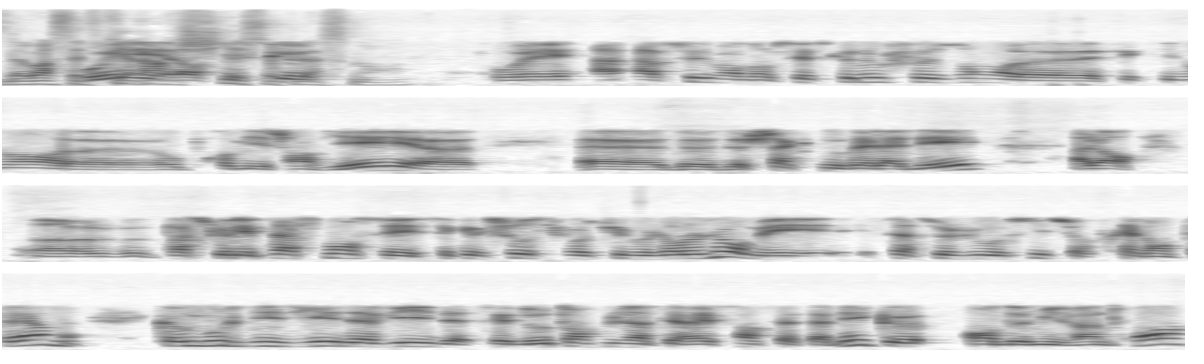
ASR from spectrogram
d'avoir cette hiérarchie et ce classement. Oui, absolument. Donc c'est ce que nous faisons euh, effectivement euh, au 1er janvier euh, de, de, chaque nouvelle année. Alors, parce que les placements, c'est quelque chose qu'il faut suivre au jour le jour, mais ça se joue aussi sur très long terme. Comme vous le disiez, David, c'est d'autant plus intéressant cette année qu'en 2023,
